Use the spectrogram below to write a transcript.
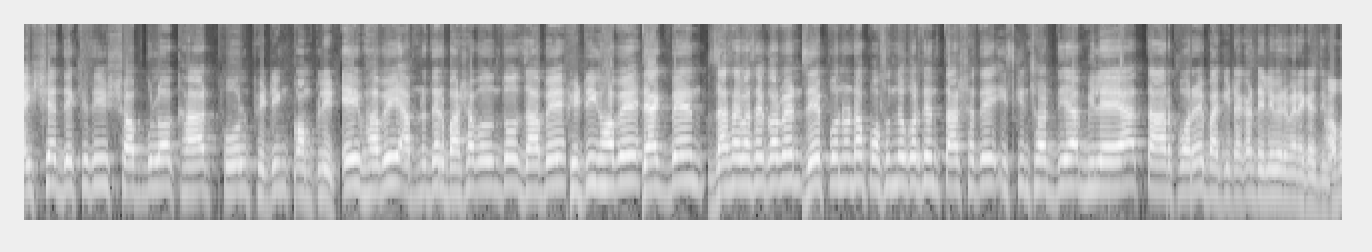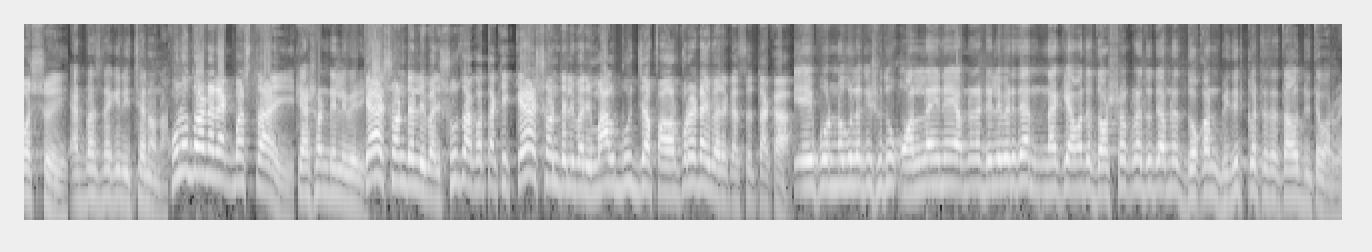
আইসা দেখতেছি সবগুলো খাট ফুল ফিটিং কমপ্লিট এইভাবেই আপনাদের বাসা পর্যন্ত যাবে ফিটিং হবে। দেখবেন যাচাই বাছাই করবেন যে পণ্যটা পছন্দ করছেন তার সাথে স্ক্রিনশট দিয়ে মিলাইয়া তারপরে বাকি টাকা ডেলিভারি ম্যানের কাছে দিবেন। অবশ্যই। অ্যাডভান্স নাকি নিচ্ছেন না। কোন ধরনের এক বাস নাই। Cash on delivery cash on delivery সোজা কথা কি ক্যাশ অন ডেলিভারি মাল বুঝা পাওয়ার পরে ড্রাইভারের কাছে টাকা। এই পণ্যগুলো কি শুধু অনলাইনে আপনারা ডেলিভারি দেন নাকি আমাদের দর্শকরা যদি আপনার দোকান ভিজিট করতে চায় তাও দিতে পারবে?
